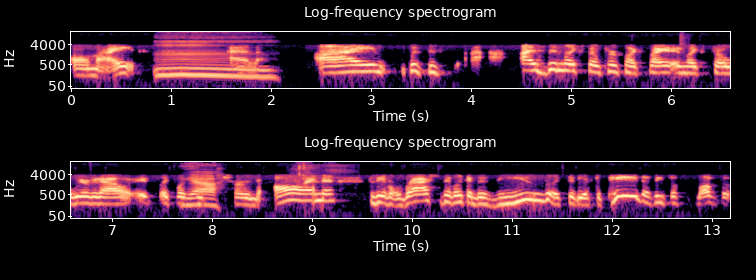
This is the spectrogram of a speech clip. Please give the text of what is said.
all night. And I was just, I've been like so perplexed by it and like so weirded out. It's like, was Yeah. he turned on? Does he have a rash? Does he have like a disease? Like, did he have to pee? Does he just love the?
